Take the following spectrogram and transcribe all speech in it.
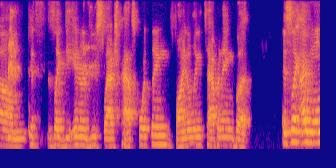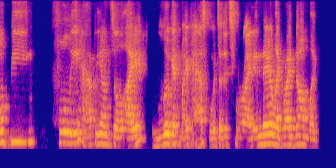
um, it's, it's like the interview slash passport thing. Finally, it's happening. But it's like I won't be fully happy until I look at my passports and it's right in there. Like right now, I'm like,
